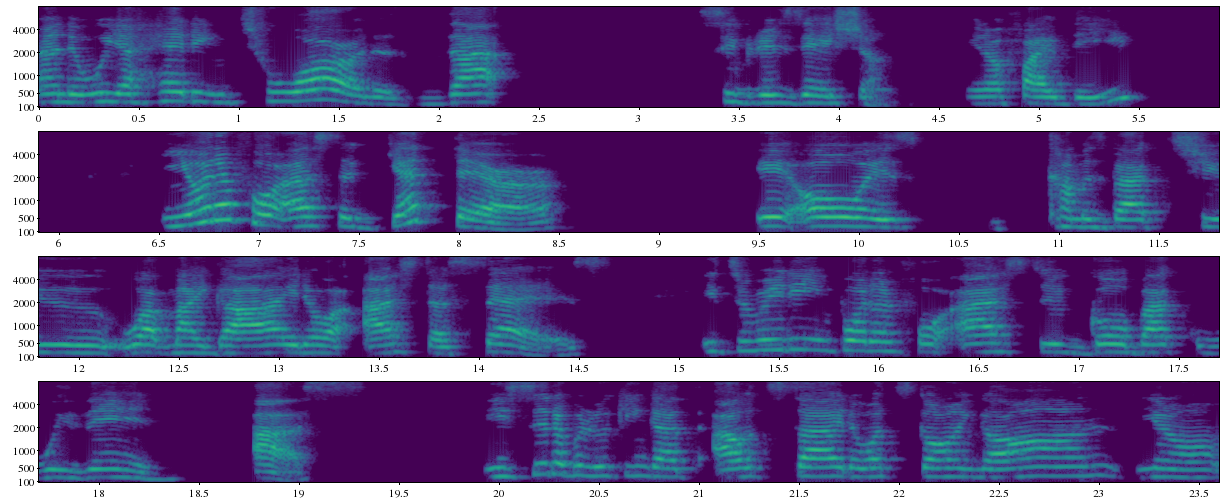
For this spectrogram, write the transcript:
And we are heading toward that civilization, you know, 5D. In order for us to get there, it always comes back to what my guide or Ashtar says. It's really important for us to go back within us instead of looking at outside what's going on you know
